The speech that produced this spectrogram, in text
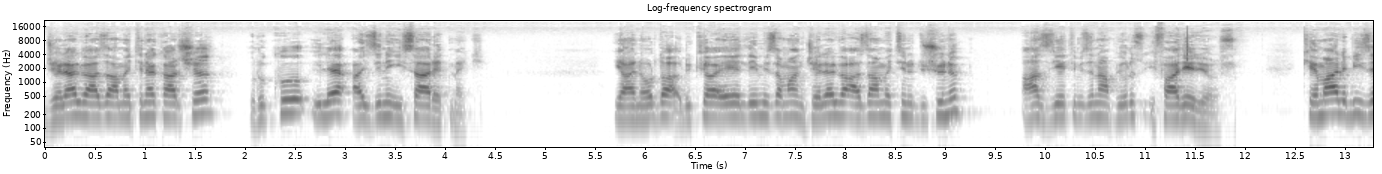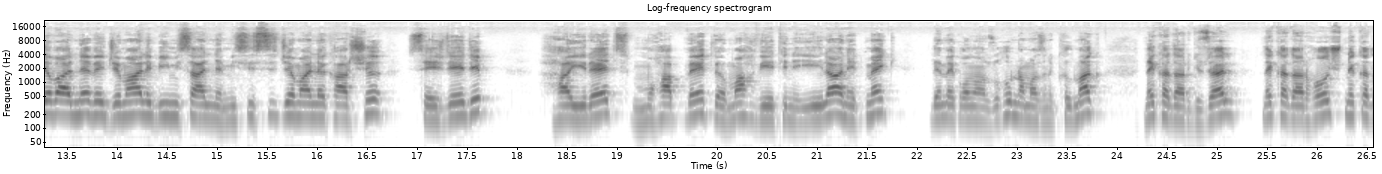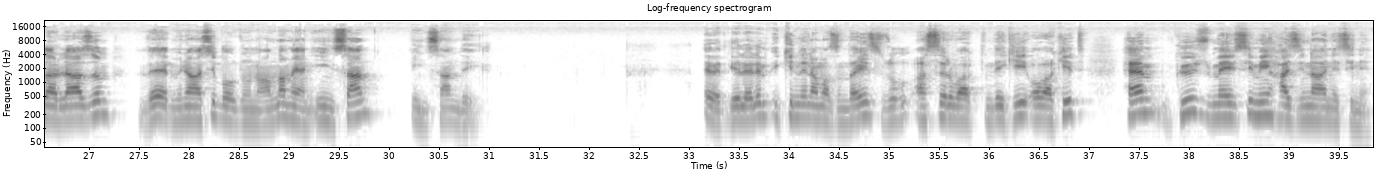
Celal ve azametine karşı ruku ile aczini ihsar etmek. Yani orada rükûa eğildiğimiz zaman celal ve azametini düşünüp aziyetimizi ne yapıyoruz? İfade ediyoruz. Kemali bir zevaline ve cemali bir misaline, misilsiz cemaline karşı secde edip hayret, muhabbet ve mahviyetini ilan etmek demek olan zuhur namazını kılmak ne kadar güzel, ne kadar hoş, ne kadar lazım ve münasip olduğunu anlamayan insan insan değil. Evet gelelim ikindi namazındayız. Zuhur, asır vaktindeki o vakit hem güz mevsimi hazinanesini,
